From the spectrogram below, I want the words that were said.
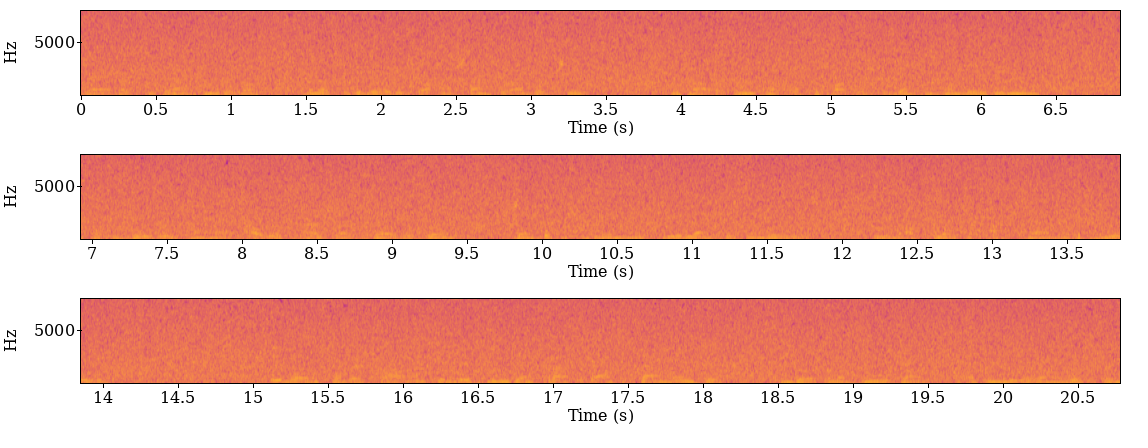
Ze zei dat ze draagmoeder was en dat ze de baby zou afstaan voor adoptie. De vrouw is woensdag opgepakt op verdenking van babymoord. Op de zolder van haar ouderlijk huisarts woont zijn koffers gevonden met vier lijstjes van baby's die in de afgelopen acht jaar werden geboren. Inwoners van West-Brabant kunnen weer vriend en fruit uit eigen tuin eten. Een dorpen als Nieuwdijk, Eppenleer en Rupsen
